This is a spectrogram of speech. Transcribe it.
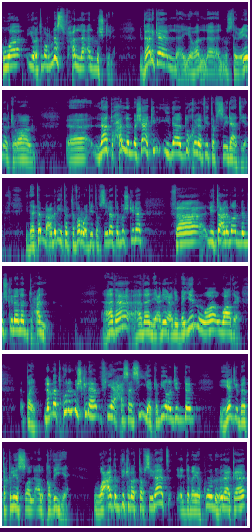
هو يعتبر نصف حل المشكلة. لذلك أيها المستمعين الكرام آه، لا تحل المشاكل إذا دخل في تفصيلاتها. إذا تم عملية التفرع في تفصيلات المشكلة فلتعلموا أن المشكلة لن تحل. هذا هذا يعني يعني بين وواضح. طيب لما تكون المشكلة فيها حساسية كبيرة جدا يجب تقليص القضية. وعدم ذكر التفصيلات عندما يكون هناك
